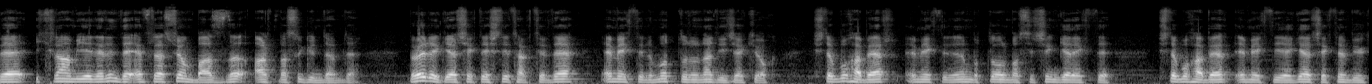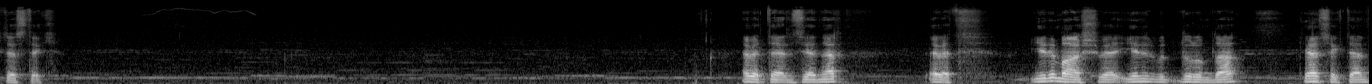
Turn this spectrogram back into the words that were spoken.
ve ikramiyelerin de enflasyon bazlı artması gündemde. Böyle gerçekleştiği takdirde emeklinin mutluluğuna diyecek yok. İşte bu haber emeklinin mutlu olması için gerekli. İşte bu haber emekliye gerçekten büyük destek. Evet değerli izleyenler, evet yeni maaş ve yeni bu durumda gerçekten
